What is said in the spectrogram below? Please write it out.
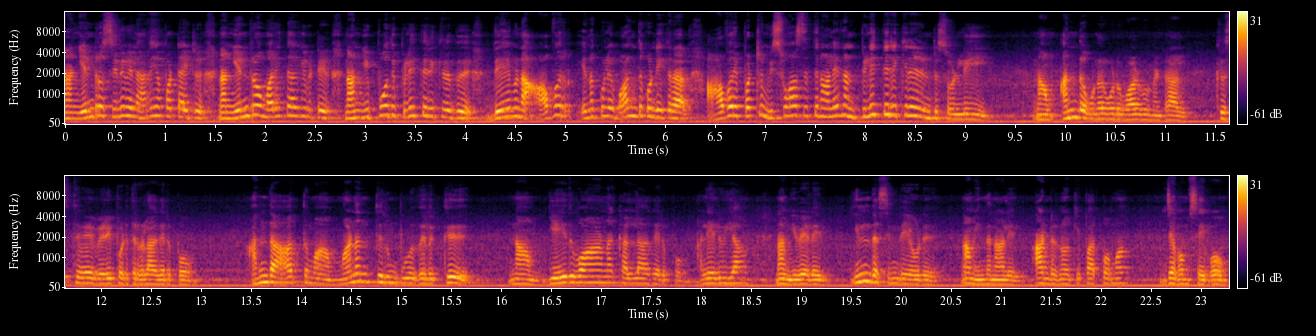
நான் என்றோ சிலுவையில் அறையப்பட்டாயிற்று. நான் என்றோ மறித்தாகிவிட்டேன் நான் இப்போது பிழைத்திருக்கிறது தேவன் அவர் எனக்குள்ளே வாழ்ந்து கொண்டிருக்கிறார். அவரை பற்றும் விசுவாசத்தினாலே நான் பிழைத்திருக்கிறேன் என்று சொல்லி நாம் அந்த உணர்வோடு வாழ்வோம் என்றால் கிறிஸ்துவை வெளிப்படுத்துவர்களாக இருப்போம். அந்த ஆத்மா மனம் திரும்புவதற்கு நாம் ஏதுவான கல்லாக இருப்போம். அலையலுயா நாம் இவ்வேளையில் இந்த சிந்தையோடு நாம் இந்த நாளில் ஆண்டு நோக்கி பார்ப்போமா? ஜெபம் செய்வோம்.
